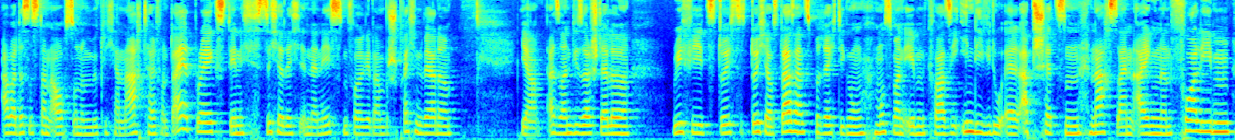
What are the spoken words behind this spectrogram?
Aber das ist dann auch so ein möglicher Nachteil von Diet Breaks, den ich sicherlich in der nächsten Folge dann besprechen werde. Ja, also an dieser Stelle Refeeds durch, durchaus Daseinsberechtigung, muss man eben quasi individuell abschätzen nach seinen eigenen Vorlieben,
